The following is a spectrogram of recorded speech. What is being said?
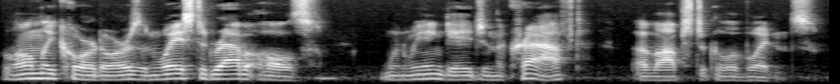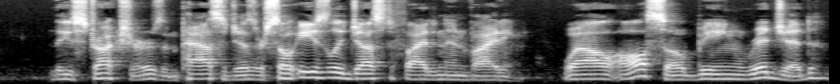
lonely corridors, and wasted rabbit holes when we engage in the craft of obstacle avoidance. These structures and passages are so easily justified and inviting, while also being rigid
